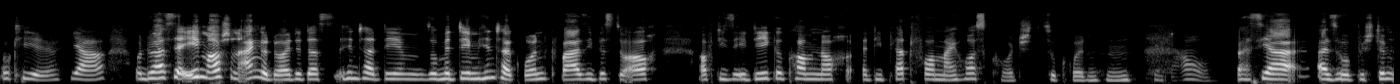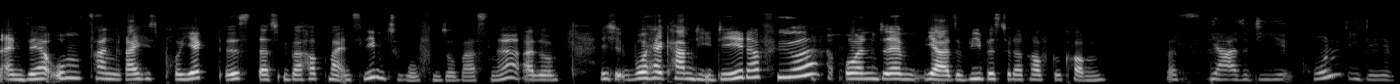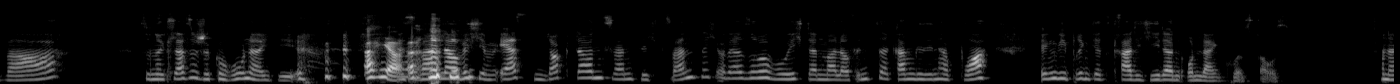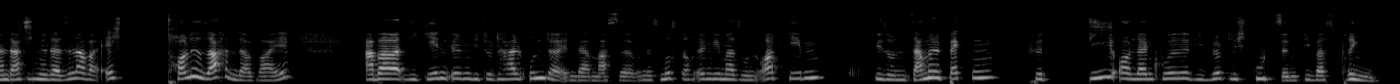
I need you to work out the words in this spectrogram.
Okay, ja. Und du hast ja eben auch schon angedeutet, dass hinter dem, so mit dem Hintergrund quasi bist du auch auf diese Idee gekommen, noch äh, die Plattform My Horse Coach zu gründen. Genau. Was ja also bestimmt ein sehr umfangreiches Projekt ist, das überhaupt mal ins Leben zu rufen, sowas, ne? Also ich, woher kam die Idee dafür? Und ähm, ja, also wie bist du darauf gekommen? Was? Ja, also die Grundidee war, so eine klassische Corona-Idee. Ach ja. Es war, glaube ich, im ersten Lockdown 2020 oder so, wo ich dann mal auf Instagram gesehen habe, boah, irgendwie bringt jetzt gerade jeder einen Online-Kurs raus. Und dann dachte ich mir, da sind aber echt tolle Sachen dabei, aber die gehen irgendwie total unter in der Masse. Und es muss doch irgendwie mal so einen Ort geben, wie so ein Sammelbecken für die Online-Kurse, die wirklich gut sind, die was bringen.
